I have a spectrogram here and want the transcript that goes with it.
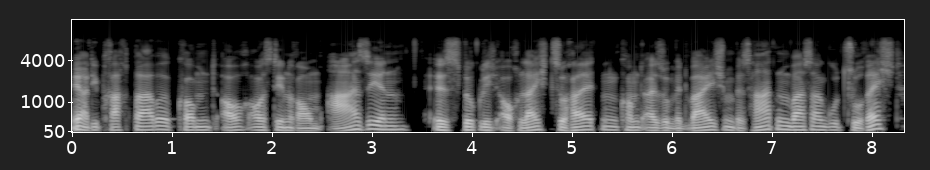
Ja, die Prachtbarbe kommt auch aus dem Raum Asien, ist wirklich auch leicht zu halten, kommt also mit weichem bis hartem Wasser gut zurecht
